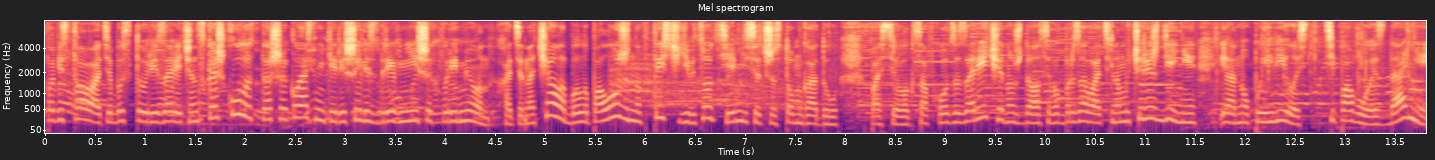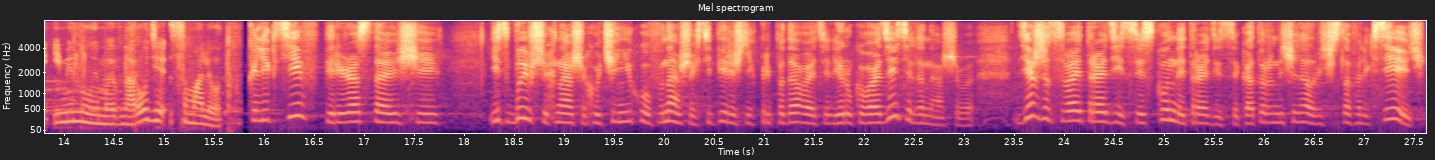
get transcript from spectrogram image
Повествовать об истории Зареченской школы старшеклассники решили с древнейших времен, хотя начало было положено в 1976 году. Поселок совхоза Заречье нуждался в образовательном учреждении, и оно появилось – типовое здание, именуемое в народе «самолет». Коллектив, перерастающий из бывших наших учеников, наших теперешних преподавателей и руководителя нашего, держит свои традиции, исконные традиции, которые начинал Вячеслав Алексеевич,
